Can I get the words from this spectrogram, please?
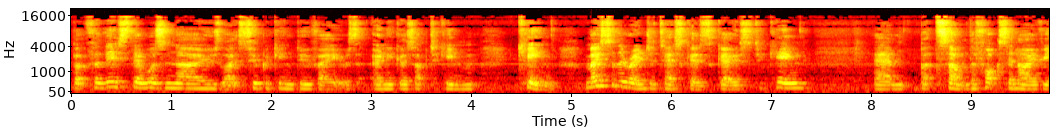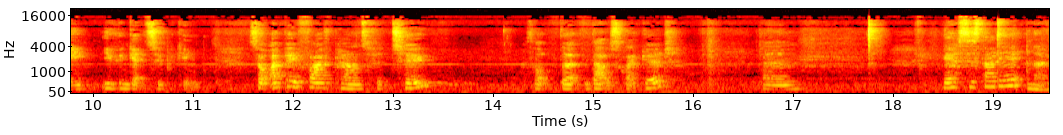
but for this there was no like Super King duvet. It was only goes up to King. King. Most of the range of Tesco's goes to King, um, but some the Fox and Ivy you can get Super King. So I paid five pounds for two. I thought that that was quite good. Um, Yes, is that it? No.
